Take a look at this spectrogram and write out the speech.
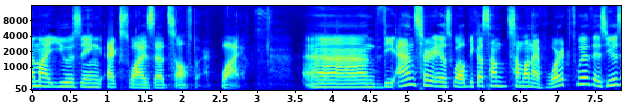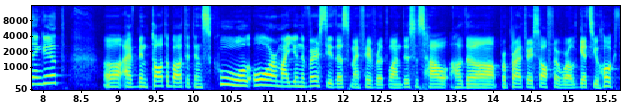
am I using XYZ software? Why? And the answer is, well, because some, someone I've worked with is using it, uh, I've been taught about it in school, or my university, that's my favorite one. This is how, how the proprietary software world gets you hooked.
